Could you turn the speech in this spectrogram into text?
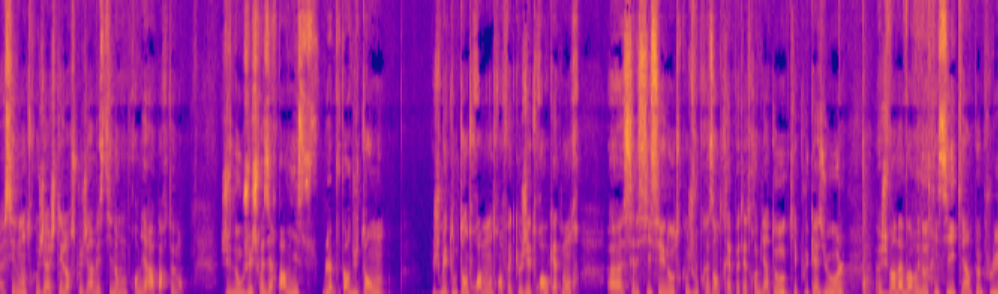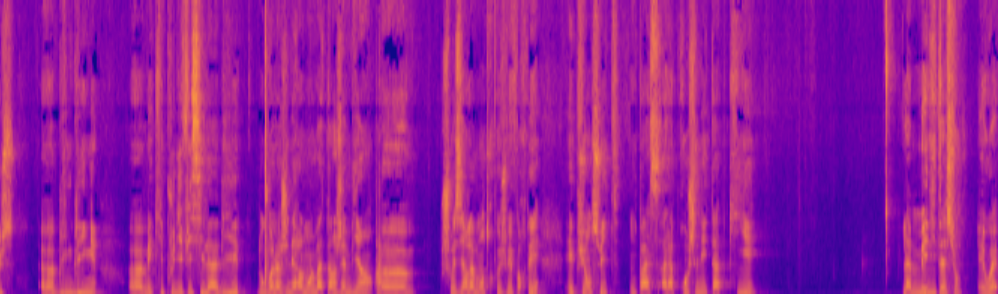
euh, c'est une montre que j'ai achetée lorsque j'ai investi dans mon premier appartement. Donc je vais choisir parmi la plupart du temps je mets tout le temps trois montres en fait que j'ai trois ou quatre montres. Euh, celle-ci c'est une autre que je vous présenterai peut-être bientôt qui est plus casual. Euh, je vais en avoir une autre ici qui est un peu plus euh, bling bling mais qui est plus difficile à habiller. Donc voilà, généralement le matin j'aime bien choisir la montre que je vais porter et puis ensuite on passe à la prochaine étape qui est la méditation. Et ouais,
